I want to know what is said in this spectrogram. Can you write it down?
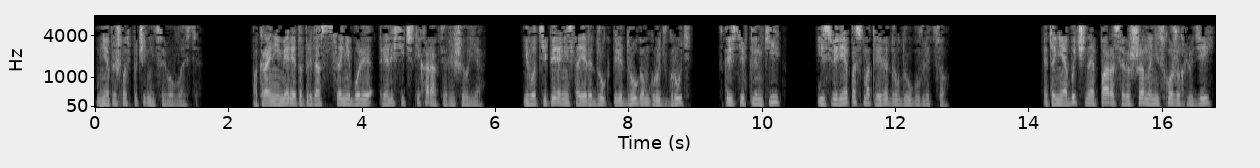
Мне пришлось подчиниться его власти. По крайней мере, это придаст сцене более реалистический характер, решил я. И вот теперь они стояли друг перед другом, грудь в грудь, скрестив клинки, и свирепо смотрели друг другу в лицо. Эта необычная пара совершенно не схожих людей,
